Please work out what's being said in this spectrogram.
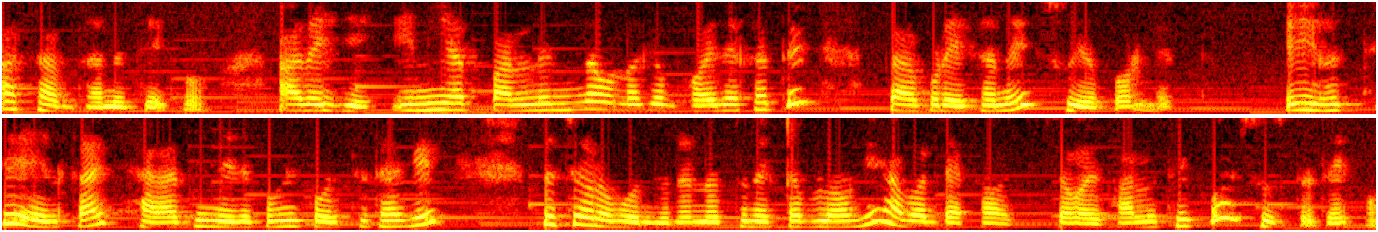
আর সাবধানে থেকো। আর এই যে ইনি আর পারলেন না ওনাকে ভয় দেখাতে, তারপরে এখানেই শুয়ে পড়লেন। এই হচ্ছে এর কাজ, সারাদিন এরকমই করতে থাকে। তো চলো বন্ধুরা, নতুন একটা ব্লগে আবার দেখা হচ্ছে। সবাই ভালো থেকো, সুস্থ থেকো।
